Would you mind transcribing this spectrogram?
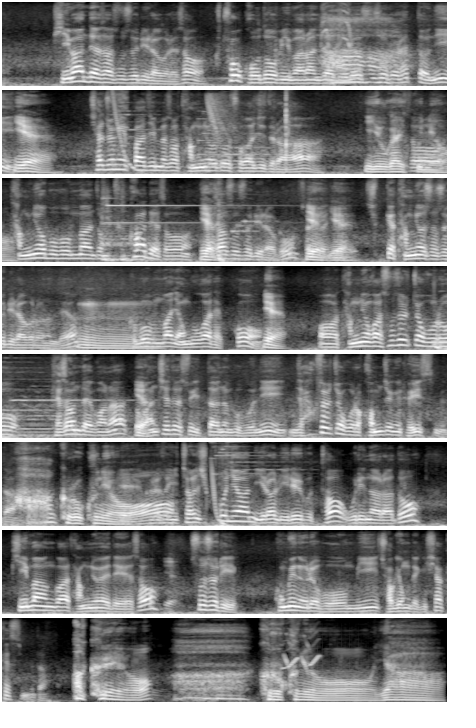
비만 대사 수술이라 그래서 초고도 비만 환자들을 아. 수술을 했더니 예, 체중이 빠지면서 당뇨도 좋아지더라. 이유가 있군요. 당뇨 부분만 좀 특화돼서 예. 대사 수술이라고 저희가 예, 이제 예. 쉽게 당뇨 수술이라 그러는데요. 음, 그 부분만 연구가 됐고 예, 어, 당뇨가 수술적으로 개선되거나 또 예. 완치될 수 있다는 부분이 이제 학술적으로 검증이 돼 있습니다. 아 그렇군요. 예, 그래서 2019년 1월 1일부터 우리나라도 비만과 당뇨에 대해서 예. 수술이 국민의료보험이 적용되기 시작했습니다. 아 그래요? 아, 그렇군요. 야.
